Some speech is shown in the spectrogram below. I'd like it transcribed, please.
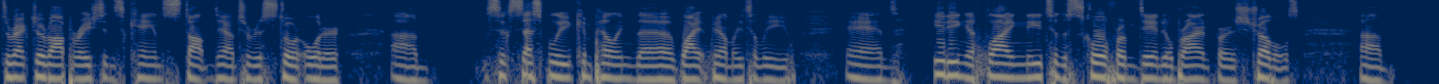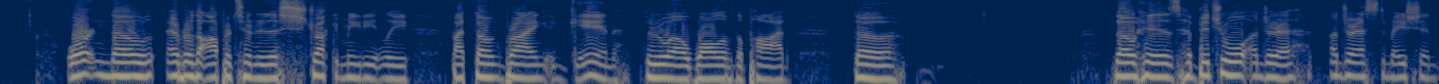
Director of Operations Kane stomped down to restore order, um, successfully compelling the Wyatt family to leave, and eating a flying knee to the skull from Daniel Bryan for his troubles. Um, Orton, though ever the opportunist, struck immediately by throwing Bryan again through a wall of the pod. The though his habitual under underestimation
